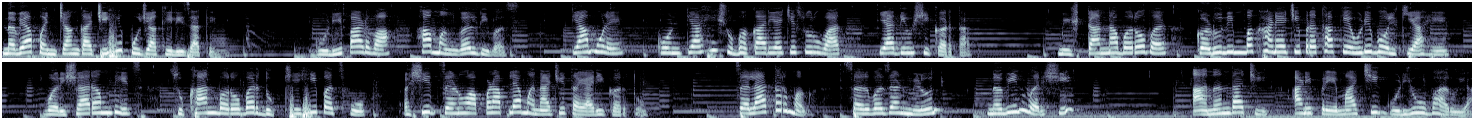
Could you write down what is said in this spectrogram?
नव्या पंचांगाचीही पूजा केली जाते. गुढीपाडवा हा मंगल दिवस. त्यामुळे कोणत्याही शुभकार्याची सुरुवात या दिवशी करतात. मिष्टांनाबरोबर कडुलिंब खाण्याची प्रथा केवढी बोलकी आहे. वर्षारंभीच सुखांबरोबर दुःखेही पचवू अशीच जणू आपण आपल्या मनाची तयारी करतो. चला तर मग सर्वजण मिळून नवीन वर्षी आनंदाची आणि प्रेमाची गुढी उभारूया.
